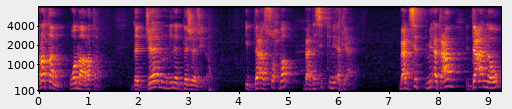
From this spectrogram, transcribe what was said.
رطن وما رطن دجال من الدجاجلة. ادعى الصحبة بعد ستمائة عام. بعد ستمائة عام ادعى أنه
